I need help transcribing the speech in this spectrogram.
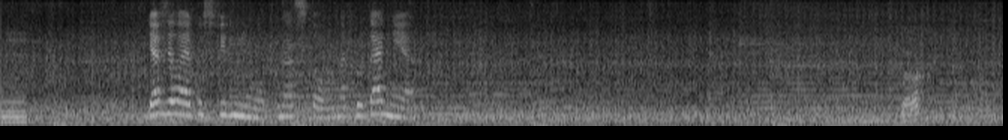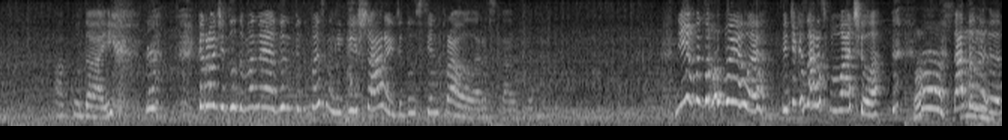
М, Я взяла якусь фігню на стол, на крута, ні. Так. А куди їх? Коротше, тут у мене один підписник, який шарить, і тут всім правила розказує. Ні, ми загубили! Я тільки зараз побачила. А, Тато стій! не.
